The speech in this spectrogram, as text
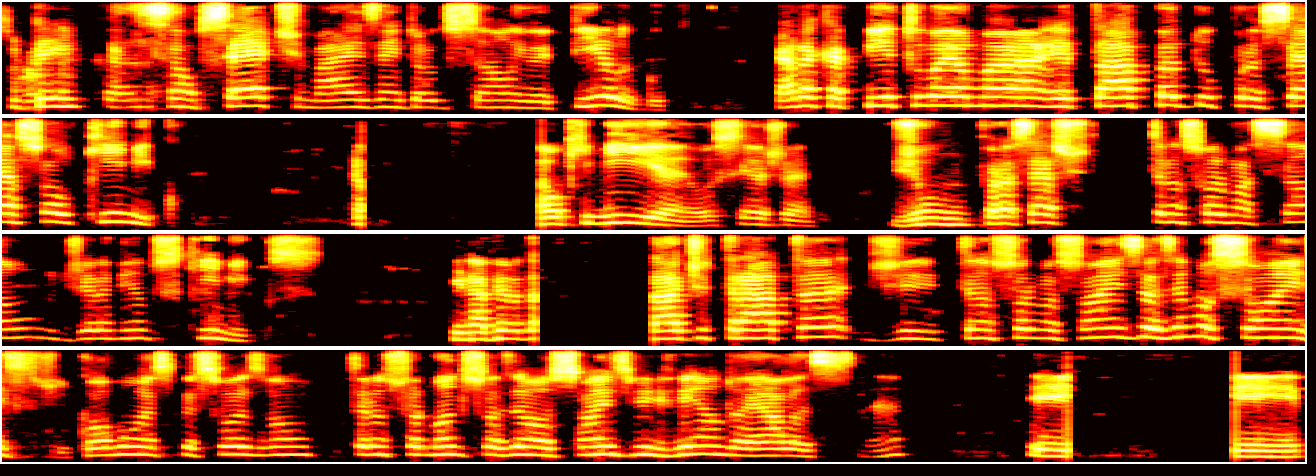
que tem, são sete mais a introdução e o epílogo. Cada capítulo é uma etapa do processo alquímico. Alquimia, ou seja, de um processo de transformação de elementos químicos. E, na verdade, trata de transformações das emoções, de como as pessoas vão transformando suas emoções, vivendo elas. Né? E, e,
